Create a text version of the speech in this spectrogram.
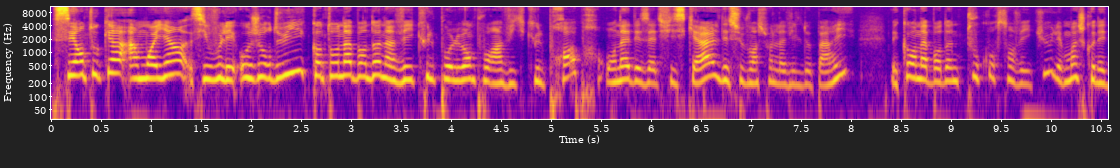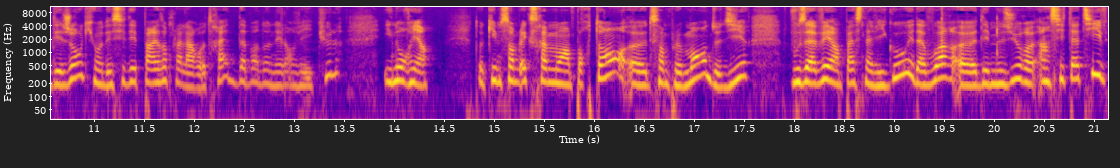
C'est en tout cas un moyen, si vous voulez, aujourd'hui, quand on abandonne un véhicule polluant pour un véhicule propre, on a des aides fiscales, des subventions de la ville de Paris. Mais quand on abandonne tout court son véhicule, et moi je connais des gens qui ont décidé, par exemple à la retraite, d'abandonner leur véhicule, ils n'ont rien. Donc il me semble extrêmement important euh, simplement de dire vous avez un pass Navigo et d'avoir euh, des mesures euh, incitatives.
